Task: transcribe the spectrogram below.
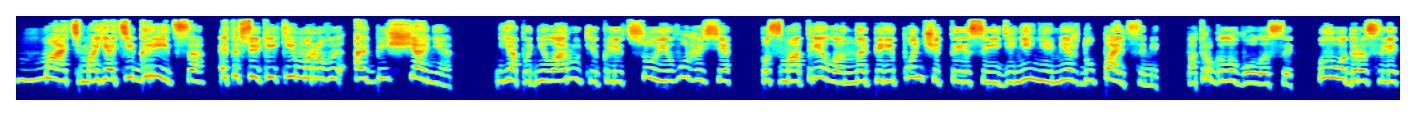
Мать моя тигрица! Это все кикиморовы обещания! Я подняла руки к лицу и в ужасе посмотрела на перепончатые соединения между пальцами, потрогала волосы, водоросли,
